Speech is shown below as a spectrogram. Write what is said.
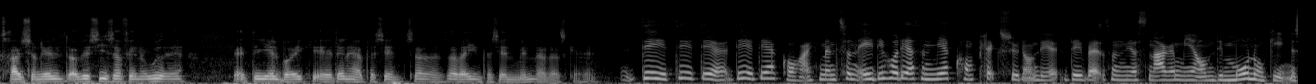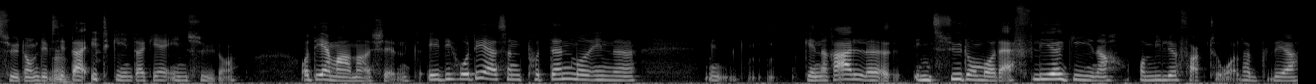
Traditionelt, og hvis I så finder ud af, at det hjælper ikke øh, den her patient, så, så er der en patient mindre, der skal have. Det, det, det, er, det, det er korrekt, men sådan ADHD er sådan en mere kompleks sygdom. Det, det er sådan, jeg snakker mere om det monogene sygdom, det vil sige, ja. der er et gen, der giver en sygdom. Og det er meget, meget sjældent. ADHD er sådan på den måde en, uh, en generel uh, en sygdom, hvor der er flere gener og miljøfaktorer, der bliver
